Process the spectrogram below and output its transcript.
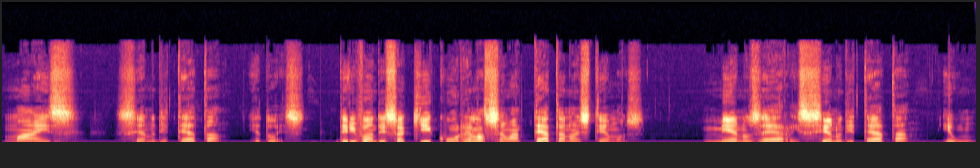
mais seno de θ e2. Derivando isso aqui com relação a θ, nós temos menos r seno de θ e1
